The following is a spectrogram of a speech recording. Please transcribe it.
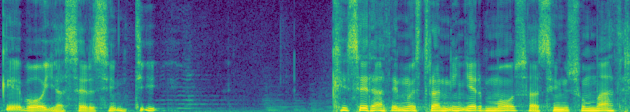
¿Qué voy a hacer sin ti? ¿Qué será de nuestra niña hermosa sin su madre?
